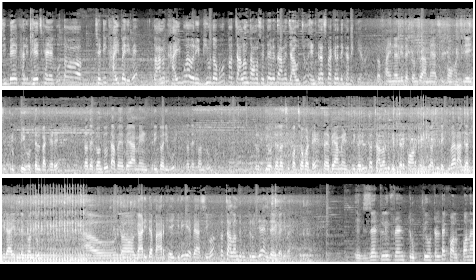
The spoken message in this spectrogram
ଯିବେ ଖାଲି ଭେଜ୍ ଖାଇବାକୁ ତ ସେଠି ଖାଇପାରିବେ ତ ଆମେ ଖାଇବୁ ଆଉ ରିଭ୍ୟୁ ଦେବୁ ତ ଚାଲନ୍ତୁ ଆମ ସହିତ ଏବେ ତ ଆମେ ଯାଉଛୁ ଏଣ୍ଟ୍ରାନ୍ସ ପାଖରେ ଦେଖା ଦେଖି ଆମେ ତ ଫାଇନାଲି ଦେଖନ୍ତୁ ଆମେ ଆସି ପହଞ୍ଚି ଯାଇଛୁ ତୃପ୍ତି ହୋଟେଲ ପାଖରେ ତ ଦେଖନ୍ତୁ ତାପରେ ଏବେ ଆମେ ଏଣ୍ଟ୍ରି କରିବୁ ତ ଦେଖନ୍ତୁ ତୃପ୍ତି ହୋଟେଲ ଅଛି ପଛପଟେ ତ ଏବେ ଆମେ ଏଣ୍ଟ୍ରି କରିବୁ ତ ଚାଲନ୍ତୁ ଭିତରେ କ'ଣ କେମିତି ଅଛି ଦେଖିବା ରାଜା ଛିଡ଼ା ହେଇଛି ଦେଖନ୍ତୁ ଆଉ ତ ଗାଡ଼ିଟା ପାର୍କ ହେଇକିରି ଏବେ ଆସିବ ତ ଚାଲନ୍ତୁ ଭିତରକୁ ଯିବା ଏନ୍ଜୟ କରିବା ଏକ୍ଜାକ୍ଟଲି ଫ୍ରେଣ୍ଡ ତୃପ୍ତି ହୋଟେଲଟା କଳ୍ପନା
